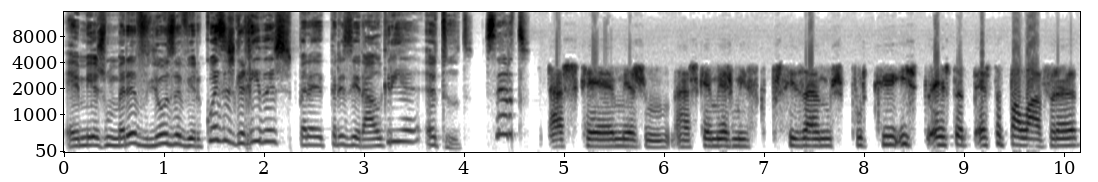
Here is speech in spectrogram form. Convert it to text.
é mesmo maravilhoso ver coisas garridas para trazer a alegria a tudo. Certo? Acho que é mesmo, acho que é mesmo isso que precisamos, porque isto, esta, esta palavra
